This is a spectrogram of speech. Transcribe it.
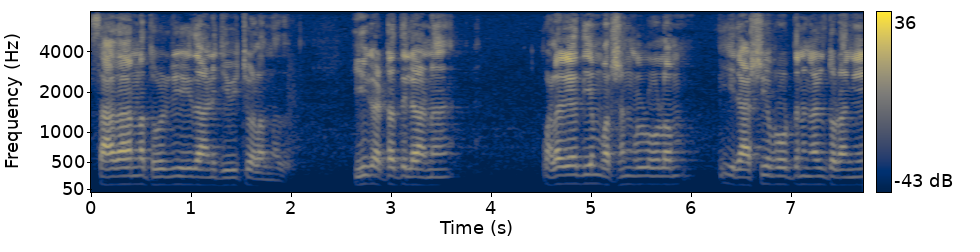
സാധാരണ തൊഴിൽ ചെയ്താണ് ജീവിച്ചു വളർന്നത്. ഈ ഘട്ടത്തിലാണ് വളരെയധികം വർഷങ്ങളോളം ഈ രാഷ്ട്രീയ പ്രവർത്തനങ്ങൾ തുടങ്ങി.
